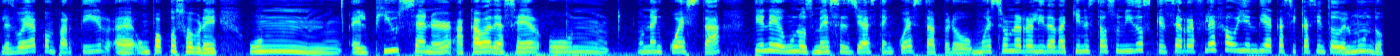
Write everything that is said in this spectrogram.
les voy a compartir eh, un poco sobre un el Pew Center acaba de hacer un una encuesta, tiene unos meses ya esta encuesta, pero muestra una realidad aquí en Estados Unidos que se refleja hoy en día casi casi en todo el mundo.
